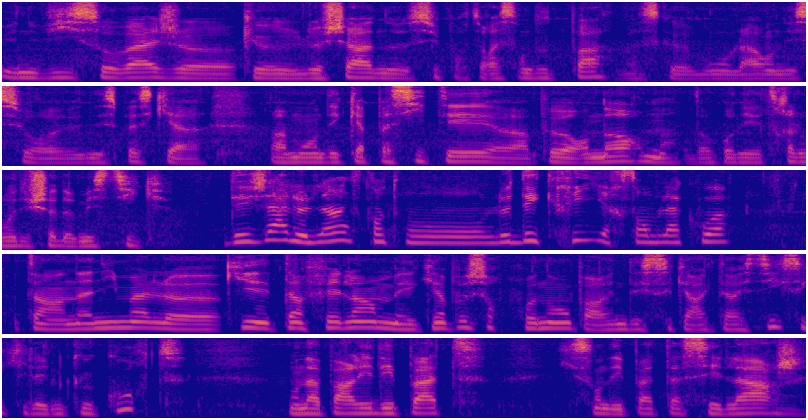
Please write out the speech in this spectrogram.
une vie sauvage euh, que le chat ne supporterait sans doute pas. Parce que bon, là, on est sur une espèce qui a vraiment des capacités un peu hors normes. Donc on est très loin du chat domestique. Déjà, le lynx, quand on le décrit, il ressemble à quoi? C'est un animal qui est un félin, mais qui est un peu surprenant par une de ses caractéristiques, c'est qu'il a une queue courte. On a parlé des pattes, qui sont des pattes assez larges,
